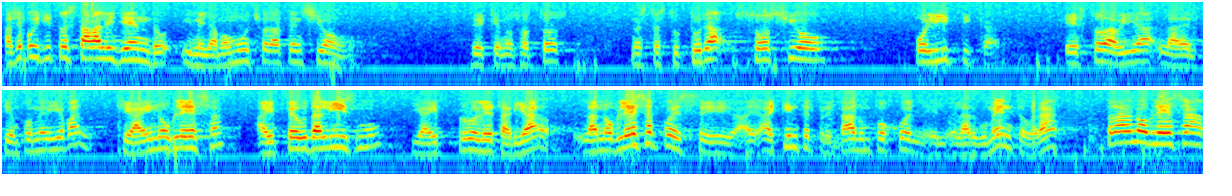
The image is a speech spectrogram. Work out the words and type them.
Hace poquito estaba leyendo y me llamó mucho la atención de que nosotros, nuestra estructura sociopolítica es todavía la del tiempo medieval, que hay nobleza, hay feudalismo y hay proletariado. La nobleza, pues eh, hay, que interpretar un poco el, el argumento, ¿verdad? Pero la nobleza,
